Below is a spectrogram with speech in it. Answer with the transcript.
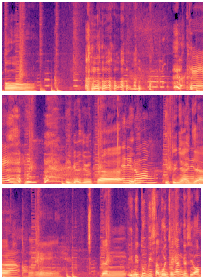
Tuh. Oke. 3 juta. Ini Jadi, doang. Itunya Ini aja. doang, oke. Mm-mm. Dan ini tuh bisa boncengan gak sih Om?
